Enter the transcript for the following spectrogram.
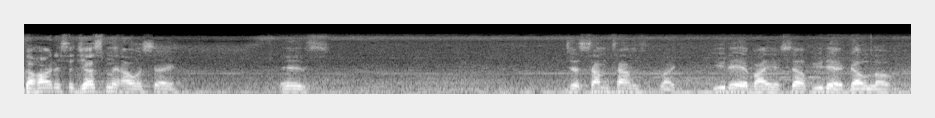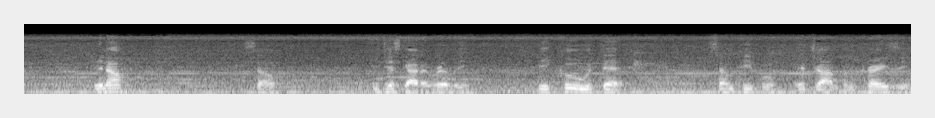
The hardest adjustment, I would say, is just sometimes like you there by yourself, you there dolo, you know? So you just gotta really be cool with that. Some people, it drives them crazy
